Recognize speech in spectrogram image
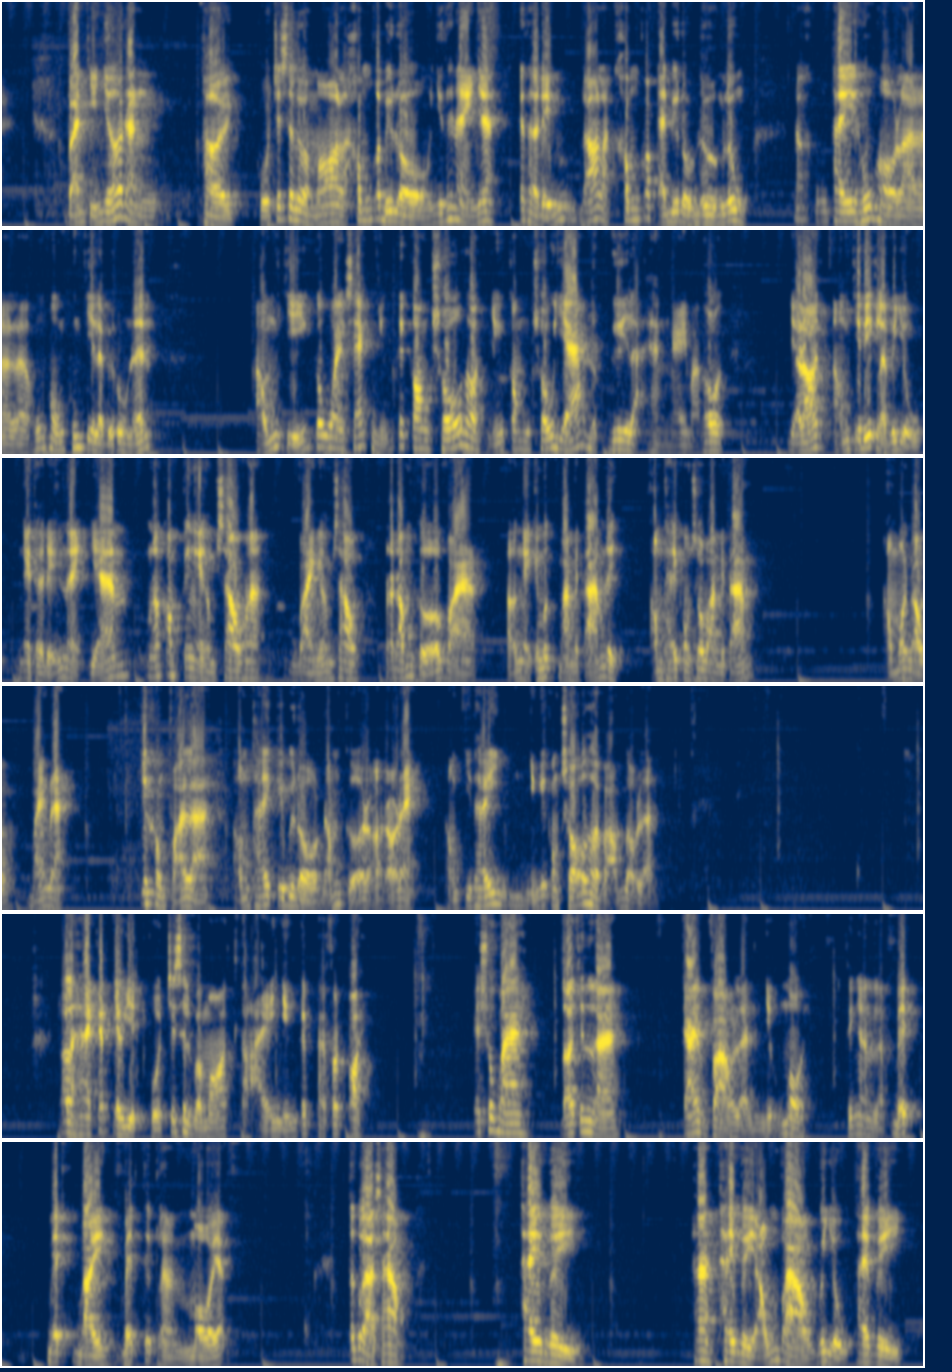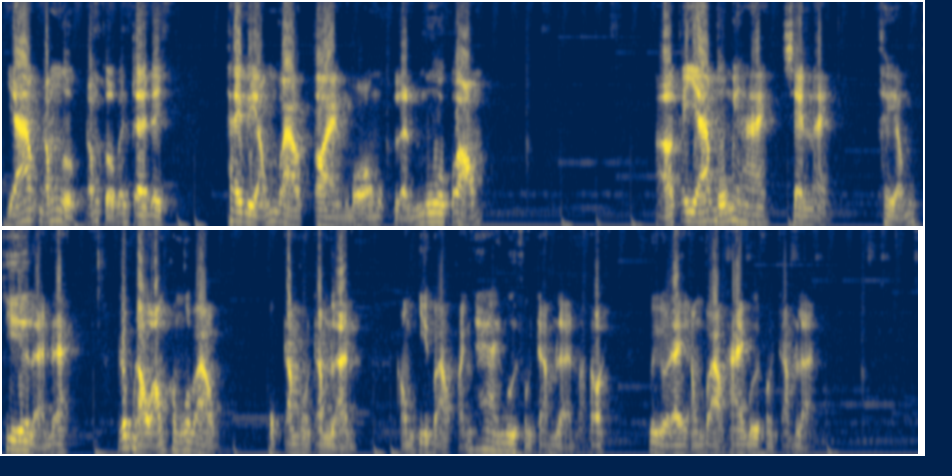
Và anh chỉ nhớ rằng thời của Chester Livermore là không có biểu đồ như thế này nha. Cái thời điểm đó là không có cả biểu đồ đường luôn. Nó thay huống hồ là, là, là huống hồ huống chi là biểu đồ nến ổng chỉ có quan sát những cái con số thôi, những con số giá được ghi lại hàng ngày mà thôi. Do đó, ổng chỉ biết là ví dụ, ngay thời điểm này, giá nó có một cái ngày hôm sau ha, vài ngày hôm sau, nó đóng cửa và ở ngay cái mức 38 đi. Ông thấy con số 38 ông bắt đầu bán ra. Chứ không phải là ông thấy cái biểu đồ đóng cửa rõ rõ ràng. Ông chỉ thấy những cái con số thôi và ông đầu lệnh. đó là hai cách giao dịch của Chiếc Silvermore tại những cái pivot point cái số 3 đó chính là cái vào lệnh những mồi. Tiếng Anh là bet bet bay bet tức là mồi á. Tức là sao? Thay vì, ha, thay vì ổng vào, ví dụ thay vì giá đóng ngược, đóng cửa bên trên đi, thay vì ổng vào toàn bộ một lệnh mua của ổng, ở cái giá 42 sen này, thì ổng chia lệnh ra. Lúc đầu ổng không có vào 100% lệnh, ổng chỉ vào khoảng 20% lệnh mà thôi ví dụ đây, ông vào 20% lệnh.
